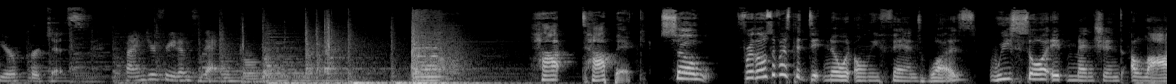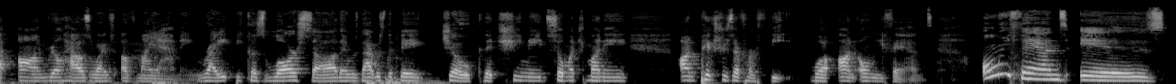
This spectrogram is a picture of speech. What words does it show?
your purchase. Find your freedom today. Hot topic. So, for those of us that didn't know what OnlyFans was, we saw it mentioned a lot on Real Housewives of Miami, right? Because Larsa, there was that was the big joke that she made so much money on pictures of her feet, well, on OnlyFans. OnlyFans is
